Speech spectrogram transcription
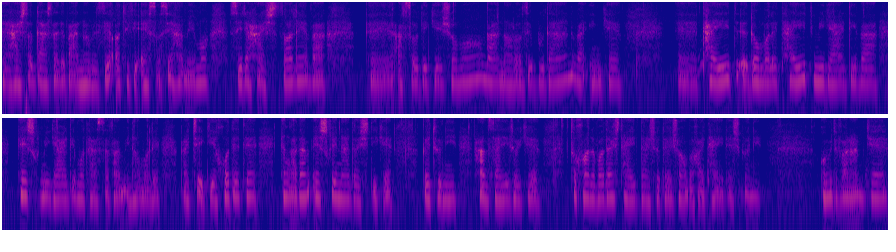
80 درصد برنامه‌ریزی عاطفی احساسی همه ما زیر 8 ساله و افسردگی شما و ناراضی بودن و اینکه تایید دنبال تایید میگردی و عشق میگردی متاسفم اینها مال بچگی خودته. انقدرم عشقی نداشتی که بتونی همسری رو که تو خانوادهش تایید نشده شما بخوای تاییدش کنی. امیدوارم که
